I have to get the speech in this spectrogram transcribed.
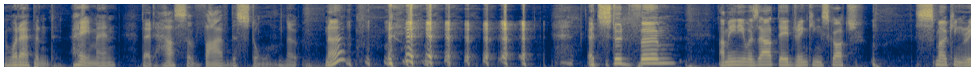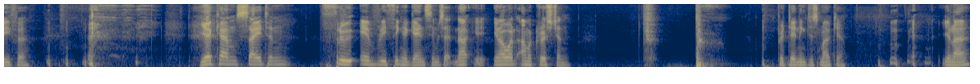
And what happened? Hey, man, that house survived the storm. Nope. No? it stood firm. I mean, he was out there drinking scotch, smoking reefer. Here comes Satan, threw everything against him. Said, "No, you know what? I'm a Christian." Pretending to smoke you, you know.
